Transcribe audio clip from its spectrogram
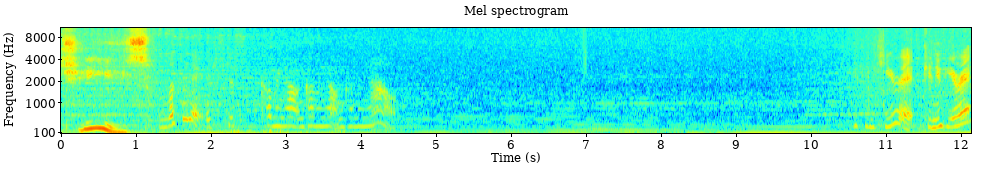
Jeez. Look at it. It's just coming out and coming out and coming out. You can hear it. Can you hear it?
